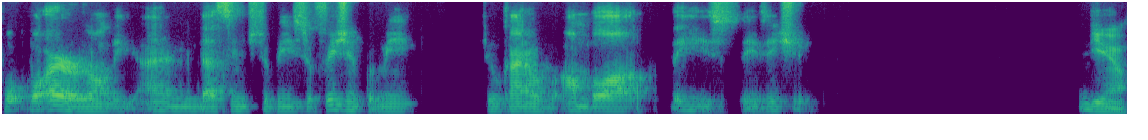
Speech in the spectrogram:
for for errors only, and that seems to be sufficient for me to kind of unblock these, these issues. Yeah,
